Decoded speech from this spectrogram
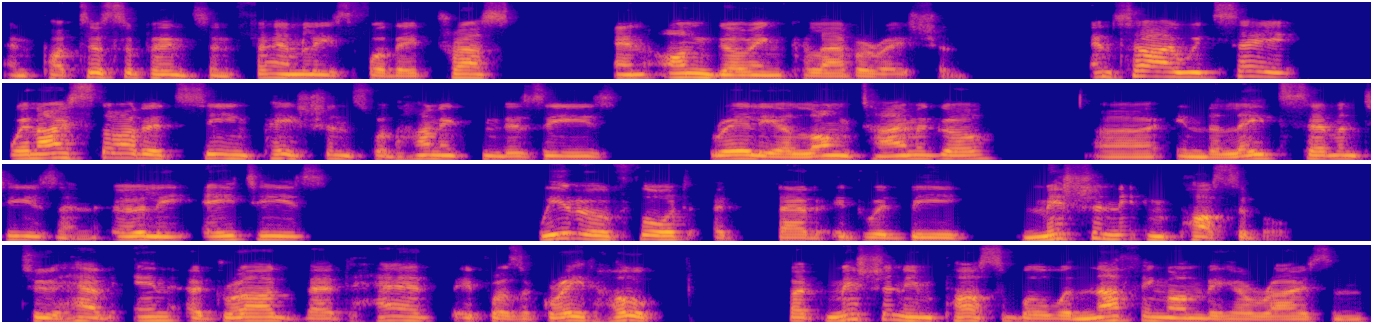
and participants and families for their trust and ongoing collaboration. And so I would say, when I started seeing patients with Huntington disease really a long time ago, uh, in the late 70s and early 80s, we would have thought that it would be mission impossible to have in a drug that had, it was a great hope but mission impossible with nothing on the horizon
